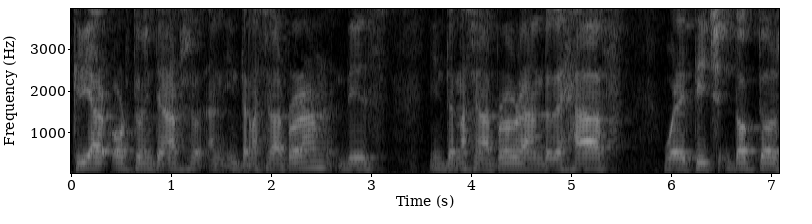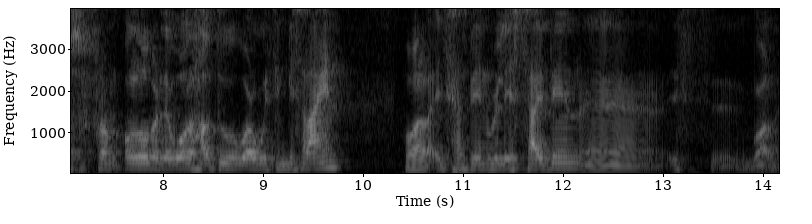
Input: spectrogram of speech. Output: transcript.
Clear Ortho International, program, this international program that I have where I teach doctors from all over the world how to work with Invisalign. Well, it has been really exciting. Uh, it's uh, well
